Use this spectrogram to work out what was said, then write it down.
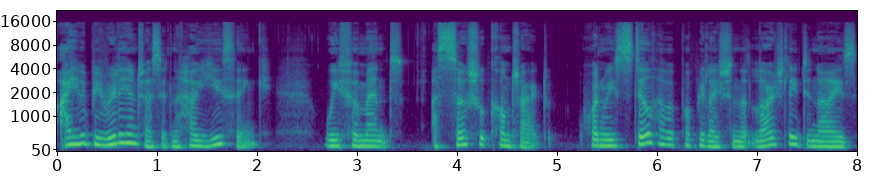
I would be really interested in how you think we foment a social contract when we still have a population that largely denies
